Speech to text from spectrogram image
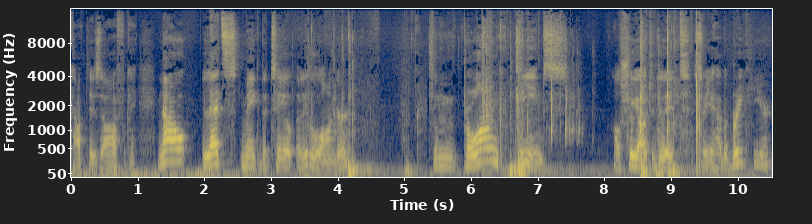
cap this off. Okay, now let's make the tail a little longer. To prolong beams, I'll show you how to do it. So you have a brick here.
